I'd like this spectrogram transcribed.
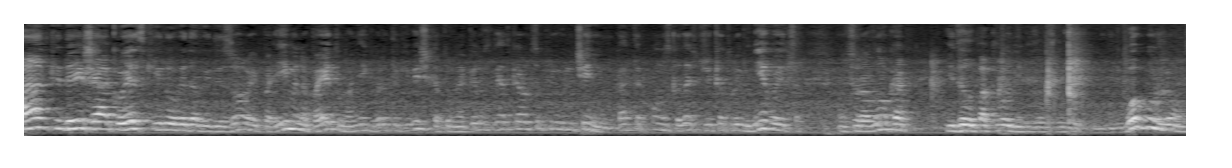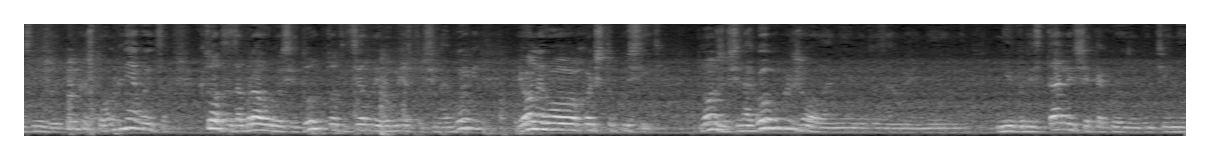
Ад кидейша акуэс килу ведавидизор, и именно поэтому они говорят такие вещи, которые на первый взгляд кажутся преувеличением. Как так можно сказать, что человек, который гневается, он все равно как идолопоклонник идолослужитель. Богу уже он служит, только что он гневается. Кто-то забрал его сидур, кто-то сел на его место в синагоге, и он его хочет укусить. Но он же в синагогу пришел, а не, вот, не, не в листалище какой-нибудь, и не,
